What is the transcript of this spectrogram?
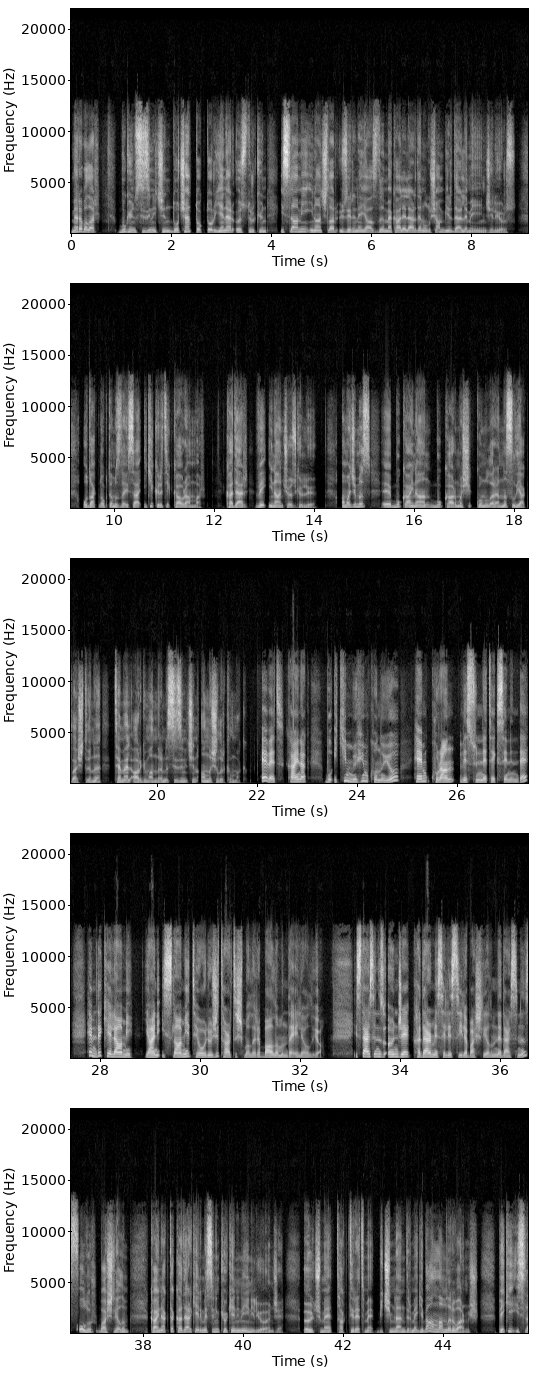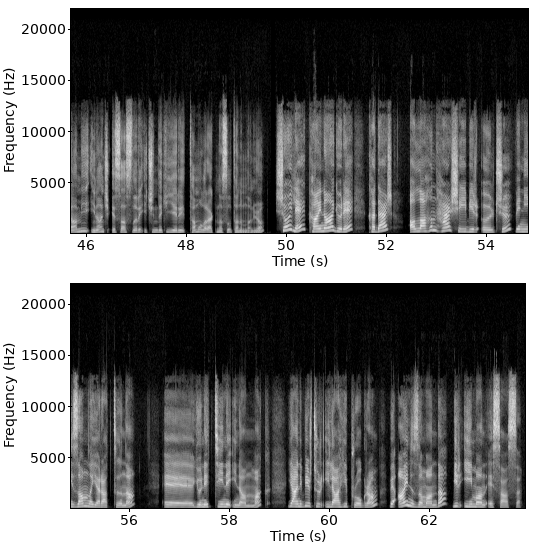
Merhabalar. Bugün sizin için doçent doktor Yener Öztürk'ün İslami inançlar üzerine yazdığı makalelerden oluşan bir derlemeyi inceliyoruz. Odak noktamızda ise iki kritik kavram var. Kader ve inanç özgürlüğü. Amacımız e, bu kaynağın bu karmaşık konulara nasıl yaklaştığını, temel argümanlarını sizin için anlaşılır kılmak. Evet, kaynak bu iki mühim konuyu hem Kur'an ve sünnet ekseninde hem de kelami yani İslami teoloji tartışmaları bağlamında ele alıyor. İsterseniz önce kader meselesiyle başlayalım ne dersiniz? Olur, başlayalım. Kaynakta kader kelimesinin kökenine iniliyor önce. Ölçme, takdir etme, biçimlendirme gibi anlamları varmış. Peki İslami inanç esasları içindeki yeri tam olarak nasıl tanımlanıyor? Şöyle, kaynağa göre kader Allah'ın her şeyi bir ölçü ve nizamla yarattığına, eee, yönettiğine inanmak, yani bir tür ilahi program ve aynı zamanda bir iman esası.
